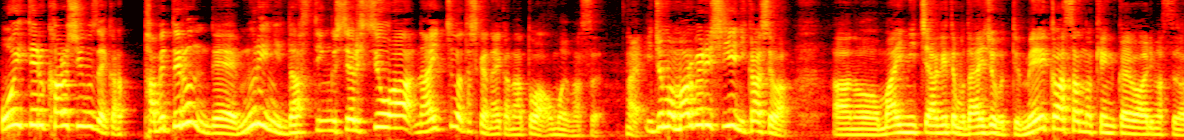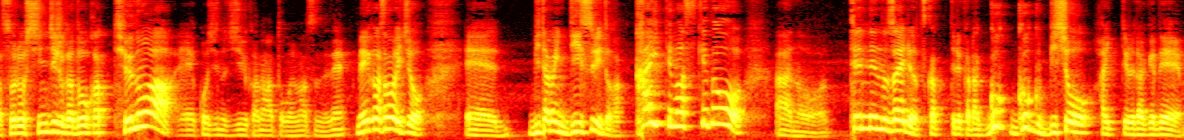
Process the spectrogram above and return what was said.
置いてるカルシウム剤から食べてるんで、無理にダスティングしてやる必要はないっていうのは確かにないかなとは思います。はい。一応ま、マルベル CA に関しては、あの、毎日あげても大丈夫っていうメーカーさんの見解はありますが、それを信じるかどうかっていうのは、えー個人の自由かなと思いますんでね。メーカーさんは一応、えービタミン D3 とか書いてますけど、あの、天然の材料を使ってるから、ごくごく微少入ってるだけで、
